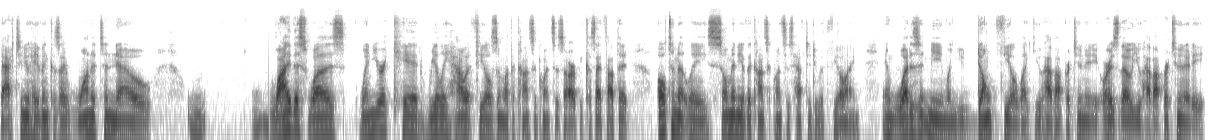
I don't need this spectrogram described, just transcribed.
back to new haven because i wanted to know why this was when you're a kid really how it feels and what the consequences are because i thought that ultimately so many of the consequences have to do with feeling and what does it mean when you don't feel like you have opportunity or as though you have opportunity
